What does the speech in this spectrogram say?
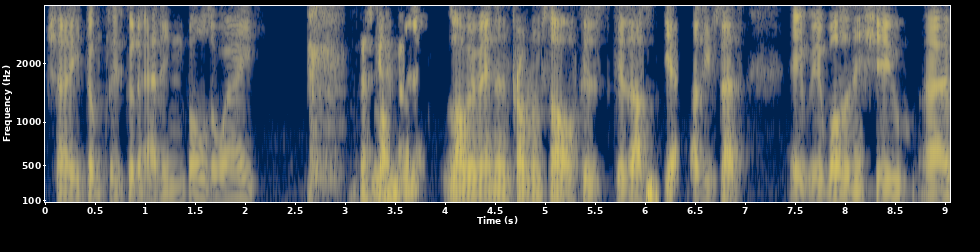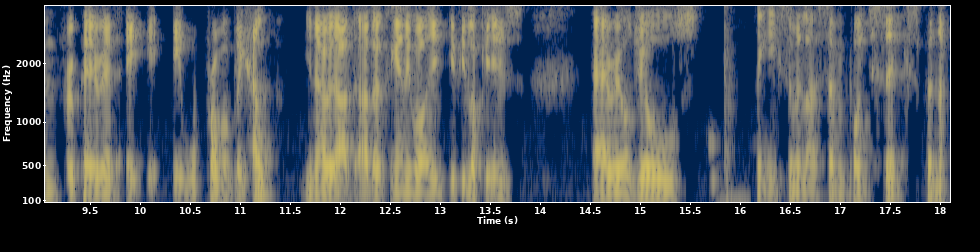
Chey Dunkley's good at heading balls away. Let's get him, in, lob him in and problem solved. Because, because as yeah, as you've said, it, it was an issue um, for a period. It, it, it, will probably help. You know, I, I, don't think anyone. If you look at his aerial duels, I think he's something like seven point six per night.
